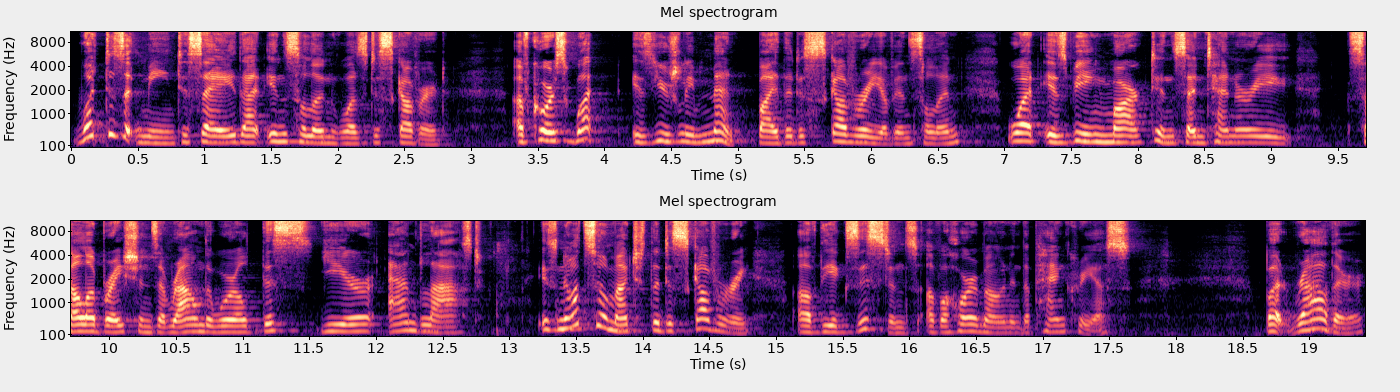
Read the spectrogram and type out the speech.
What does it mean to say that insulin was discovered? Of course, what is usually meant by the discovery of insulin, what is being marked in centenary celebrations around the world this year and last, is not so much the discovery of the existence of a hormone in the pancreas but rather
